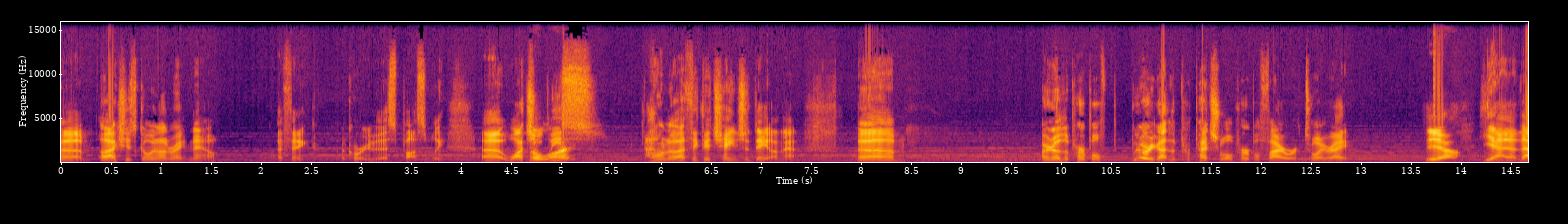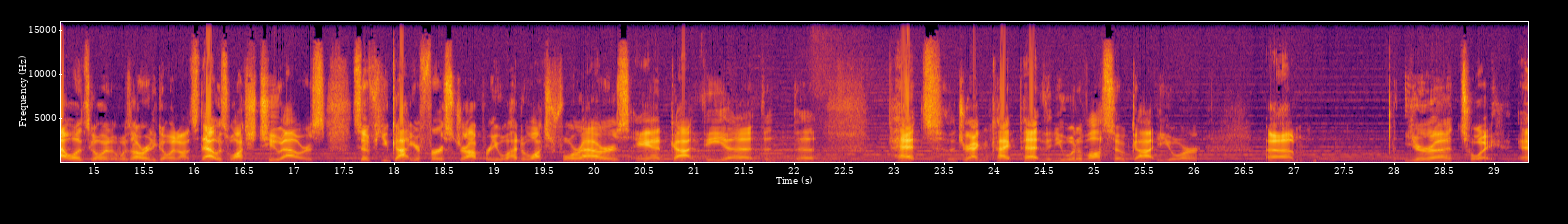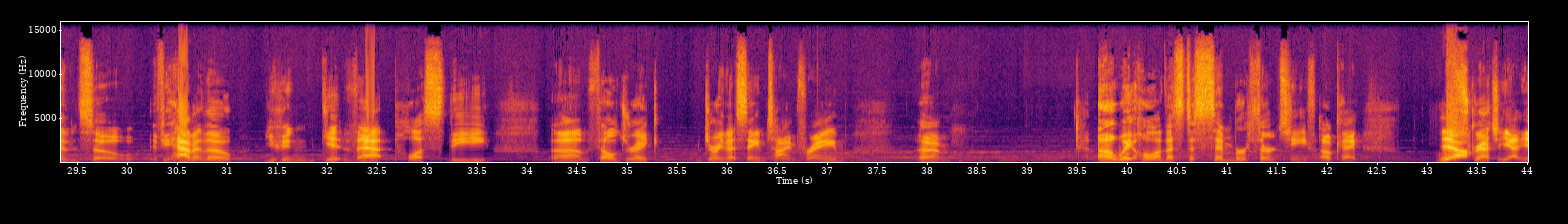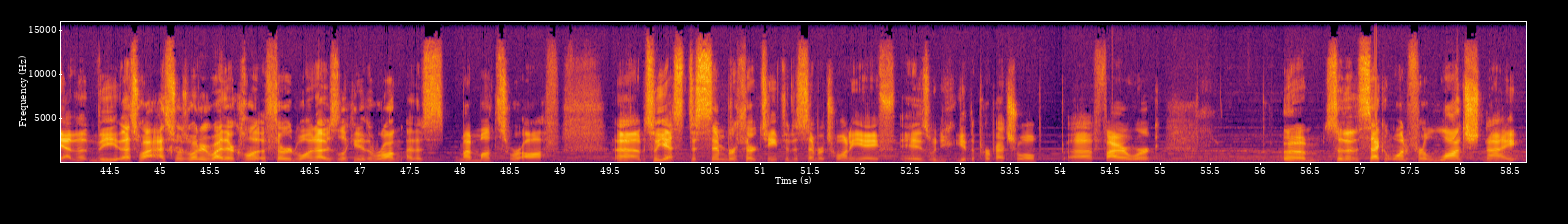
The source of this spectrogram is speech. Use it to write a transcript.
Um, oh, actually, it's going on right now, I think, according to this, possibly. Uh, watch The at what? least. I don't know. I think they changed the date on that. Um, or no, the purple. We already got the perpetual purple firework toy, right? yeah. Yeah, that one's going was already going on. So that was watched two hours. So if you got your first drop where you had to watch four hours and got the uh, the the pet, the dragon kite pet, then you would have also got your um, your uh, toy. And so if you haven't though, you can get that plus the um, Feldrake during that same time frame. Um, oh wait, hold on. That's December thirteenth. Okay. Yeah. Scratch it. Yeah, yeah. The, the that's why I was wondering why they're calling it the third one. I was looking at the wrong. I was, my months were off. Um, so yes, December thirteenth to December twenty eighth is when you can get the perpetual uh, firework. Um, so then the second one for launch night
